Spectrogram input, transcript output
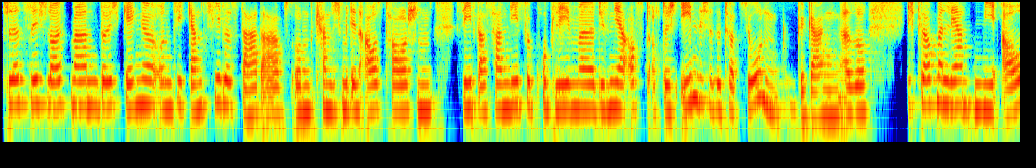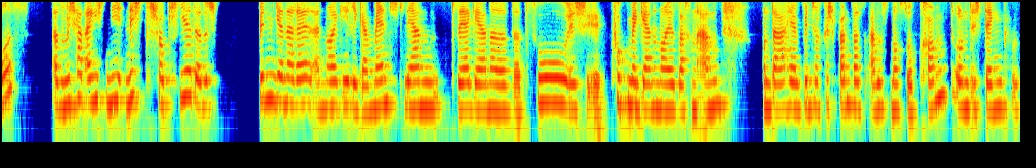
plötzlich läuft man durch Gänge und sieht ganz viele Startups und kann sich mit denen austauschen, sieht, was haben die für Probleme. Die sind ja oft auch durch ähnliche Situationen gegangen. Also ich glaube, man lernt nie aus, also mich hat eigentlich nie, nichts schockiert. Also ich bin generell ein neugieriger Mensch, lerne sehr gerne dazu, ich gucke mir gerne neue Sachen an. Und daher bin ich auch gespannt, was alles noch so kommt. Und ich denke,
